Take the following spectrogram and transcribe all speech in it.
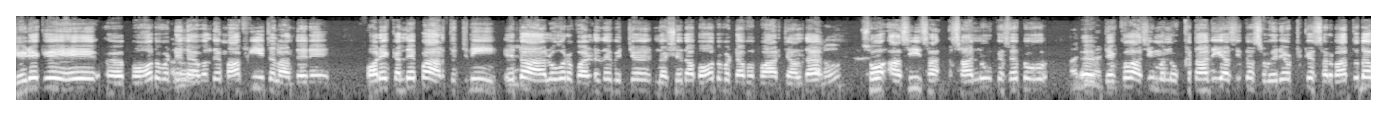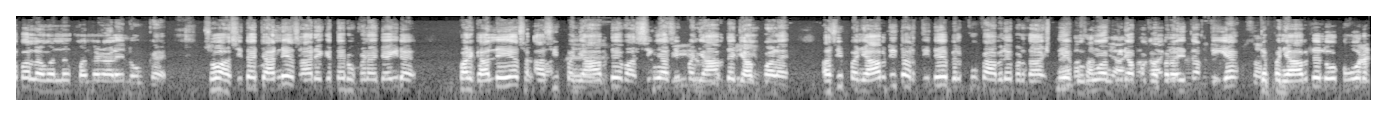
ਜਿਹੜੇ ਕਿ ਇਹ ਬਹੁਤ ਵੱਡੇ ਲੈਵਲ ਦੇ ਮਾਫੀਏ ਚਲਾਉਂਦੇ ਨੇ ਔਰ ਇਹ ਇਕੱਲੇ ਭਾਰਤ 'ਚ ਨਹੀਂ ਇਹ ਤਾਂ ਆਲ ਓਵਰ ਵਰਲਡ ਦੇ ਵਿੱਚ ਨਸ਼ੇ ਦਾ ਬਹੁਤ ਵੱਡਾ ਵਪਾਰ ਚੱਲਦਾ ਸੋ ਅਸੀਂ ਸਾਨੂੰ ਕਿਸੇ ਤੋਂ ਦੇਖੋ ਅਸੀਂ ਮਨੁੱਖਤਾ ਦੀ ਅਸੀਂ ਤਾਂ ਸਵੇਰੇ ਉੱਠ ਕੇ ਸਰਬੱਤ ਦਾ ਭਲਾ ਮੰਨ- ਮੰਗਣ ਵਾਲੇ ਲੋਕ ਹੈ। ਸੋ ਅਸੀਂ ਤਾਂ ਚਾਹੁੰਦੇ ਹਾਂ ਸਾਰੇ ਕਿਤੇ ਰੁਕਣਾ ਚਾਹੀਦਾ। ਪਰ ਗੱਲ ਇਹ ਸ- ਅਸੀਂ ਪੰਜਾਬ ਦੇ ਵਾਸੀ ਅਸੀਂ ਪੰਜਾਬ ਦੇ ਜੰਪਲ ਹੈ ਅਸੀਂ ਪੰਜਾਬ ਦੀ ਧਰਤੀ ਤੇ ਬਿਲਕੁਲ ਕਾਬਲੇ ਬਰਦਾਸ਼ਤ ਨਹੀਂ। ਗੁਰੂਆਂ ਪੀਰਾਂ ਪਗੰਬਰਾਂ ਦੀ ਧਰਤੀ ਹੈ ਤੇ ਪੰਜਾਬ ਦੇ ਲੋਕ ਹੋਰ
